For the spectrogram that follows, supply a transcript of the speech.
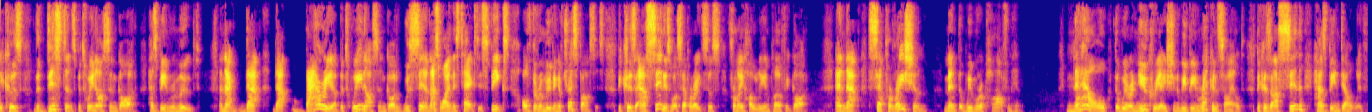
because the distance between us and God has been removed, and that that that barrier between us and God was sin. And that's why in this text it speaks of the removing of trespasses, because our sin is what separates us from a holy and perfect God. And that separation meant that we were apart from him. Now that we're a new creation, we've been reconciled because our sin has been dealt with.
